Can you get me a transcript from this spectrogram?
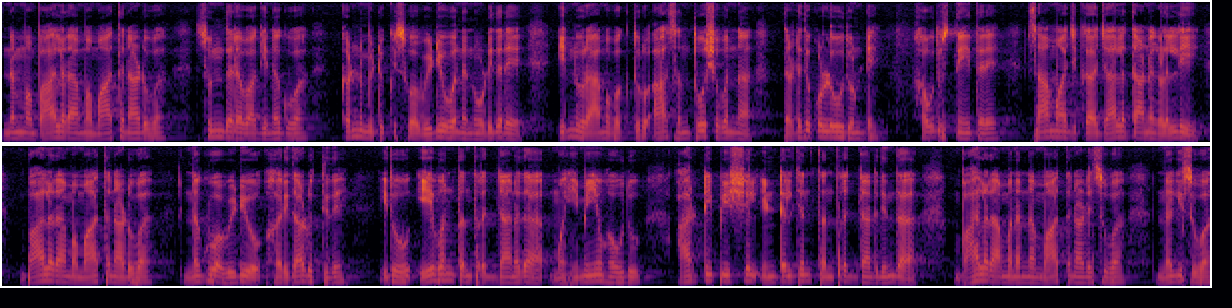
ನಮ್ಮ ಬಾಲರಾಮ ಮಾತನಾಡುವ, ಸುಂದರವಾಗಿ ನಗುವ ಕಣ್ಣು ಮಿಟುಕಿಸುವ ವಿಡಿಯೋವನ್ನು ನೋಡಿದರೆ ಇನ್ನು ರಾಮಭಕ್ತರು ಆ ಸಂತೋಷವನ್ನು ತಡೆದುಕೊಳ್ಳುವುದುಂಟೆ. ಹೌದು ಸ್ನೇಹಿತರೆ, ಸಾಮಾಜಿಕ ಜಾಲತಾಣಗಳಲ್ಲಿ ಬಾಲರಾಮ ಮಾತನಾಡುವ, ನಗುವ ವಿಡಿಯೋ ಹರಿದಾಡುತ್ತಿದೆ. ಇದು ಎ ಒನ್ ತಂತ್ರಜ್ಞಾನದ ಮಹಿಮೆಯೂ ಹೌದು. ಆರ್ಟಿಫಿಷಿಯಲ್ ಇಂಟೆಲಿಜೆನ್ಸ್ ತಂತ್ರಜ್ಞಾನದಿಂದ ಬಾಲರಾಮನನ್ನು ಮಾತನಾಡಿಸುವ, ನಗಿಸುವ,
